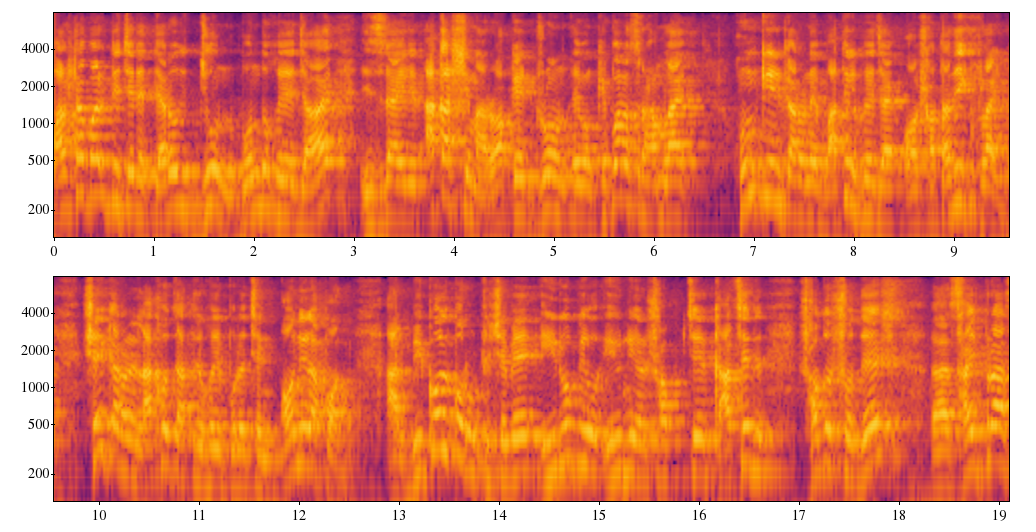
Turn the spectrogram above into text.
পাল্টাপাল্টি চেড়ে তেরোই জুন বন্ধ হয়ে যায়। ইসরায়েলের আকাশসীমা, রকেট, ড্রোন এবং ক্ষেপণাস্ত্র হামলায় হুমকির কারণে বাতিল হয়ে যায় শতাধিক ফ্লাইট। সেই কারণে লাখো যাত্রী হয়ে পড়েছেন অনিরাপদ। আর বিকল্প রুট হিসেবে ইউরোপীয় ইউনিয়ন সবচেয়ে কাছের সদস্য দেশ সাইপ্রাস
